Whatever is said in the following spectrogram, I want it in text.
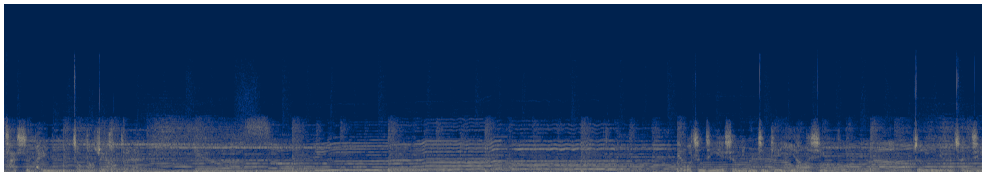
才是陪你走到最后的人。我曾经也像你们今天一样的幸福，正如你们曾经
